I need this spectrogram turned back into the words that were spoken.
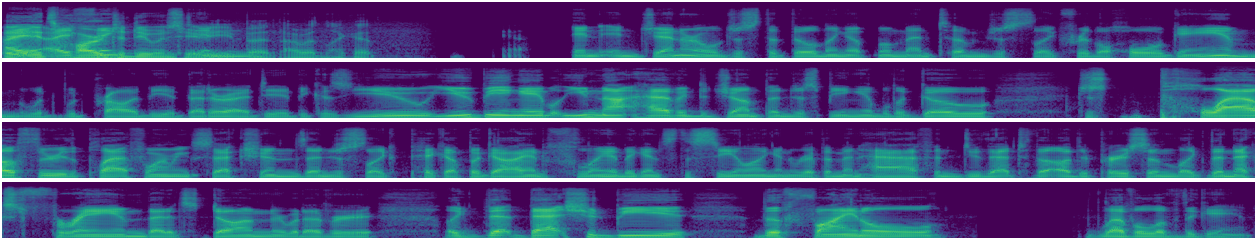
I- it's I hard to do in 2d in- but i would like it Yeah. in in general just the building up momentum just like for the whole game would would probably be a better idea because you you being able you not having to jump and just being able to go just plow through the platforming sections and just like pick up a guy and fling him against the ceiling and rip him in half and do that to the other person like the next frame that it's done or whatever. Like that that should be the final level of the game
